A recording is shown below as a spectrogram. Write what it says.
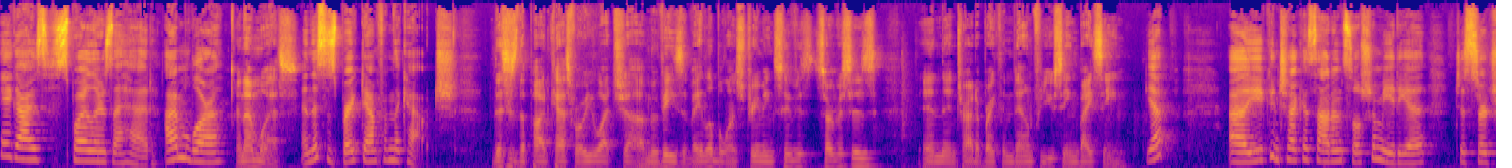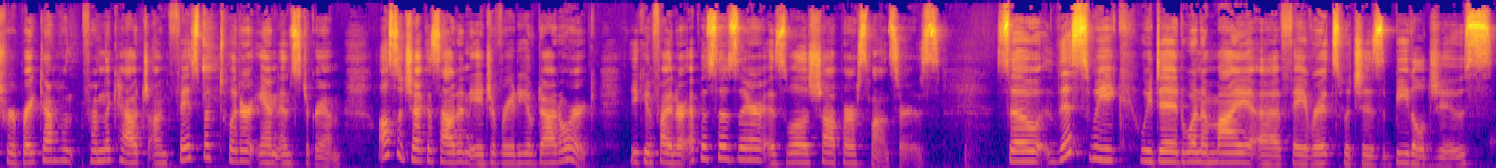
Hey guys, spoilers ahead. I'm Laura, And I'm Wes. and this is Breakdown from the Couch. This is the podcast where we watch uh, movies available on streaming services and then try to break them down for you scene by scene. Yep. Uh, you can check us out on social media. Just search for Breakdown from, from the Couch on Facebook, Twitter, and Instagram. Also, check us out on ageofradio.org. You can find our episodes there as well as shop our sponsors. So, this week we did one of my uh, favorites, which is Beetlejuice.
